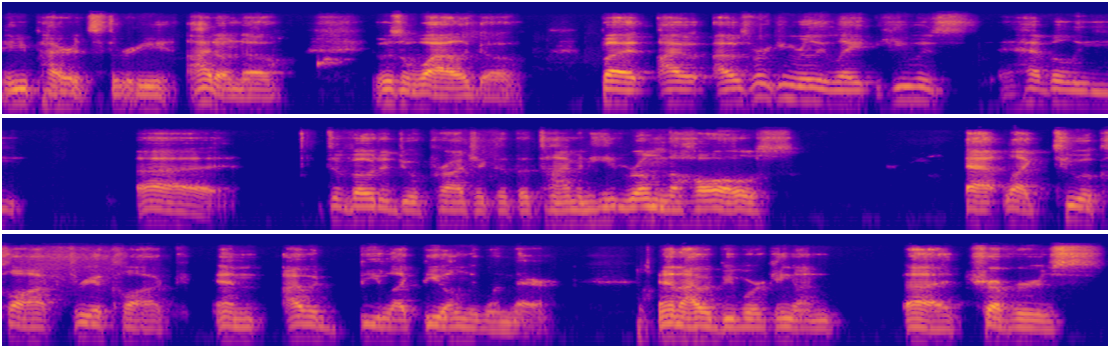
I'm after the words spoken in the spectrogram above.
maybe pirates 3 i don't know. It was a while ago. But I I was working really late. He was heavily uh, devoted to a project at the time, and he'd roam the halls at like two o'clock, three o'clock, and I would be like the only one there, and I would be working on uh, Trevor's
